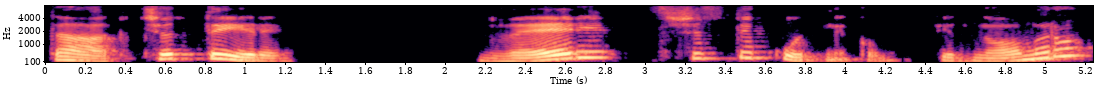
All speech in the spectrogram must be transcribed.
Так, 4. Двері з шестикутником під номером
